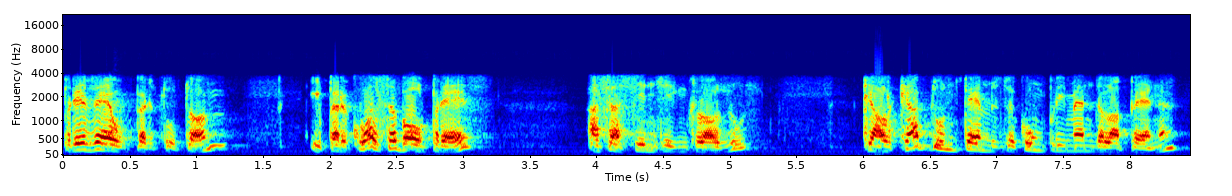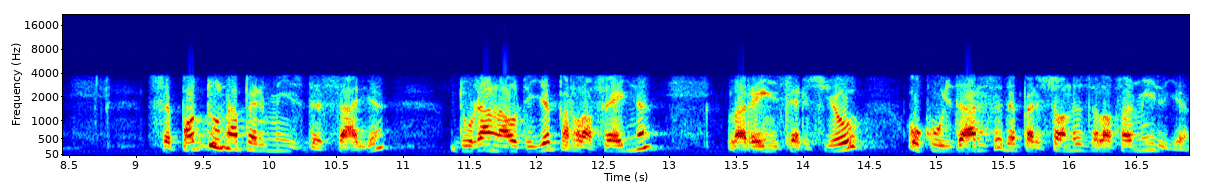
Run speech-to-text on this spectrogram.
preveu per tothom i per qualsevol pres, assassins inclosos, que al cap d'un temps de compliment de la pena se pot donar permís de salla durant el dia per la feina, la reinserció o cuidar-se de persones de la família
